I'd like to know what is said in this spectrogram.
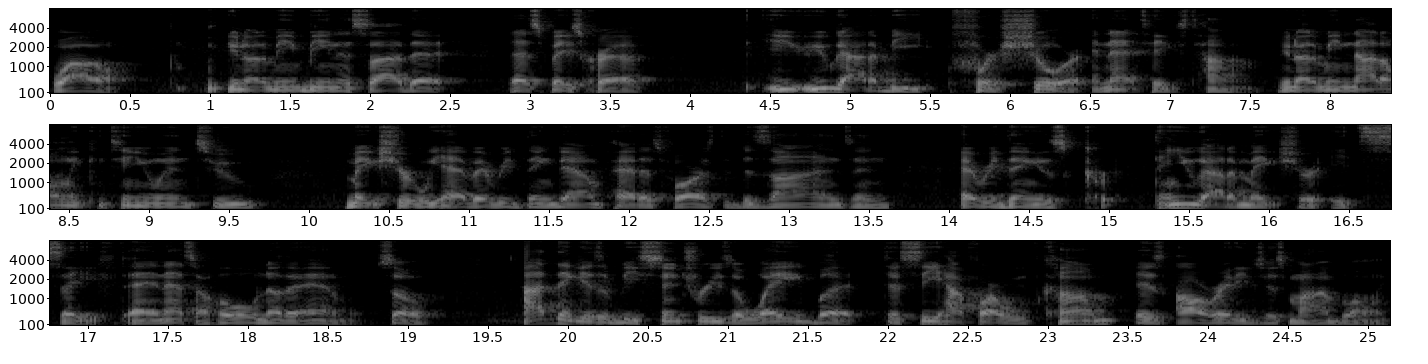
while, you know what I mean, being inside that that spacecraft. You you got to be for sure, and that takes time. You know what I mean? Not only continuing to make sure we have everything down pat as far as the designs and everything is then you got to make sure it's safe and that's a whole nother animal. So i think it'll be centuries away but to see how far we've come is already just mind-blowing.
